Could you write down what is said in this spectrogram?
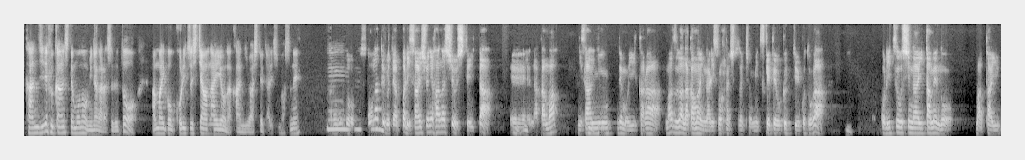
感じで俯瞰してものを見ながらすると、あんまりこう孤立しちゃわないような感じはしてたりしますね。なるほど。そうなってくると、やっぱり最初に話をしていた、えー、仲間23人でもいいから、まずは仲間になりそうな人たちを見つけておくっていうことが、孤立をしないための、まあ、対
